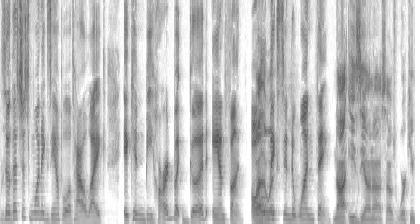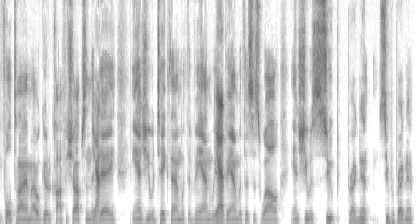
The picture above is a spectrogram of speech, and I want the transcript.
we so did. that's just one example of how like it can be hard but good and fun all way, mixed into one thing. Not easy on us. I was working full time. I would go to coffee shops in the day. Angie would take them with the van. We yep. had a van with us as well. And she was super pregnant, super pregnant.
